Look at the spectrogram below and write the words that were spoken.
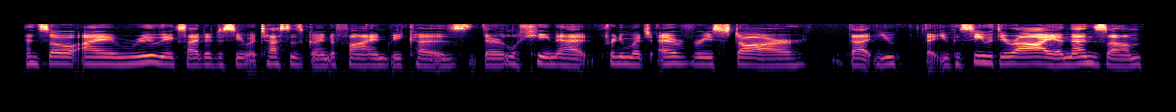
And so I'm really excited to see what TESS is going to find because they're looking at pretty much every star that you that you can see with your eye and then some.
